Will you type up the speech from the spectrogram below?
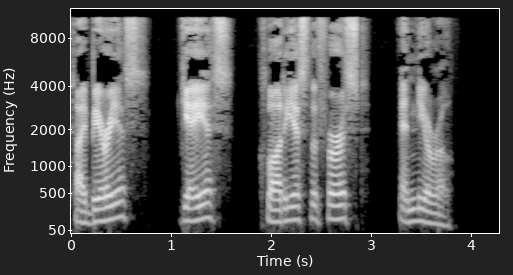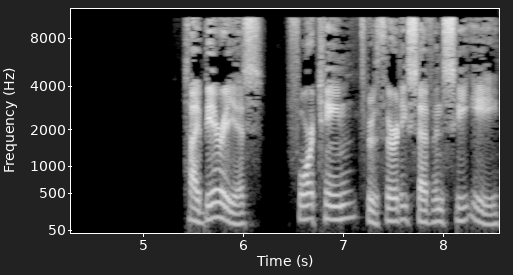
Tiberius, Gaius, Claudius I, and Nero. Tiberius, 14 through 37 CE,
